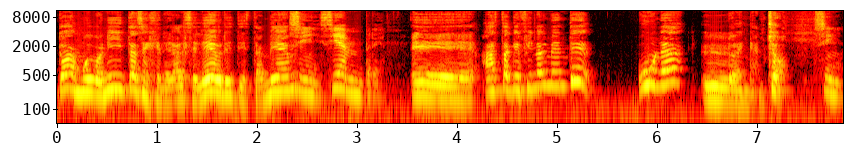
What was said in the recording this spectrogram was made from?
Todas muy bonitas, en general celebrities también. Sí, siempre. Eh, hasta que finalmente una lo enganchó. Sí.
